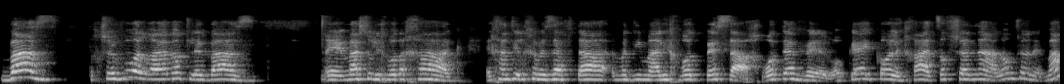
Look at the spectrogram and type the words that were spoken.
באז, תחשבו על רעיונות לבאז, אה, משהו לכבוד החג, הכנתי לכם איזה הפתעה מדהימה לכבוד פסח, ווטאבר, אוקיי? כל אחד, סוף שנה, לא משנה מה,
